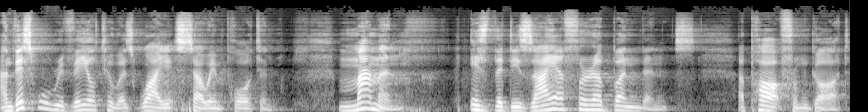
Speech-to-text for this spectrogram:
And this will reveal to us why it's so important. Mammon is the desire for abundance apart from God.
